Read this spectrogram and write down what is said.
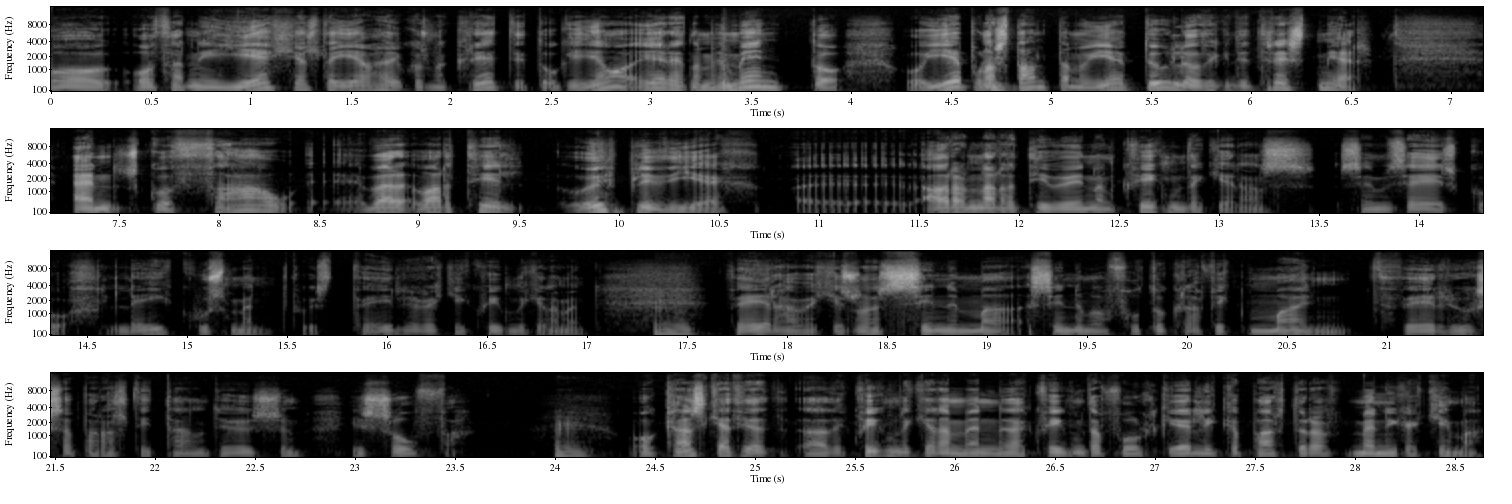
og, og þannig ég held að ég hefði eitthvað svona kredit. Ok, já, ég er hérna með mynd og, og ég er búin að standa mig og ég er dugleg og þau getið treyst mér. En sko þá var, var til upplifði ég aðra narratífu innan kvikmyndagerans sem segir sko leikúsmenn, þú veist, þeir eru ekki kvikmyndageramenn Mhm. þeir hafa ekki svona cinema, cinema photographic mind. Þeir hugsa bara allt í talandi hausum í sófa Mm. og kannski að því að, að kvikmyndageramenn eða kvikmyndafólk er líka partur af menningakíma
